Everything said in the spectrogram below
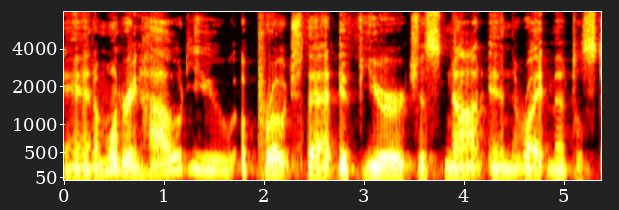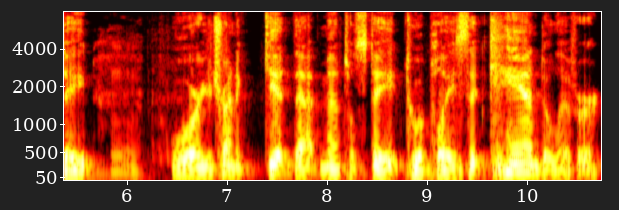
And I'm wondering, how do you approach that if you're just not in the right mental state? or you're trying to get that mental state to a place that can deliver.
